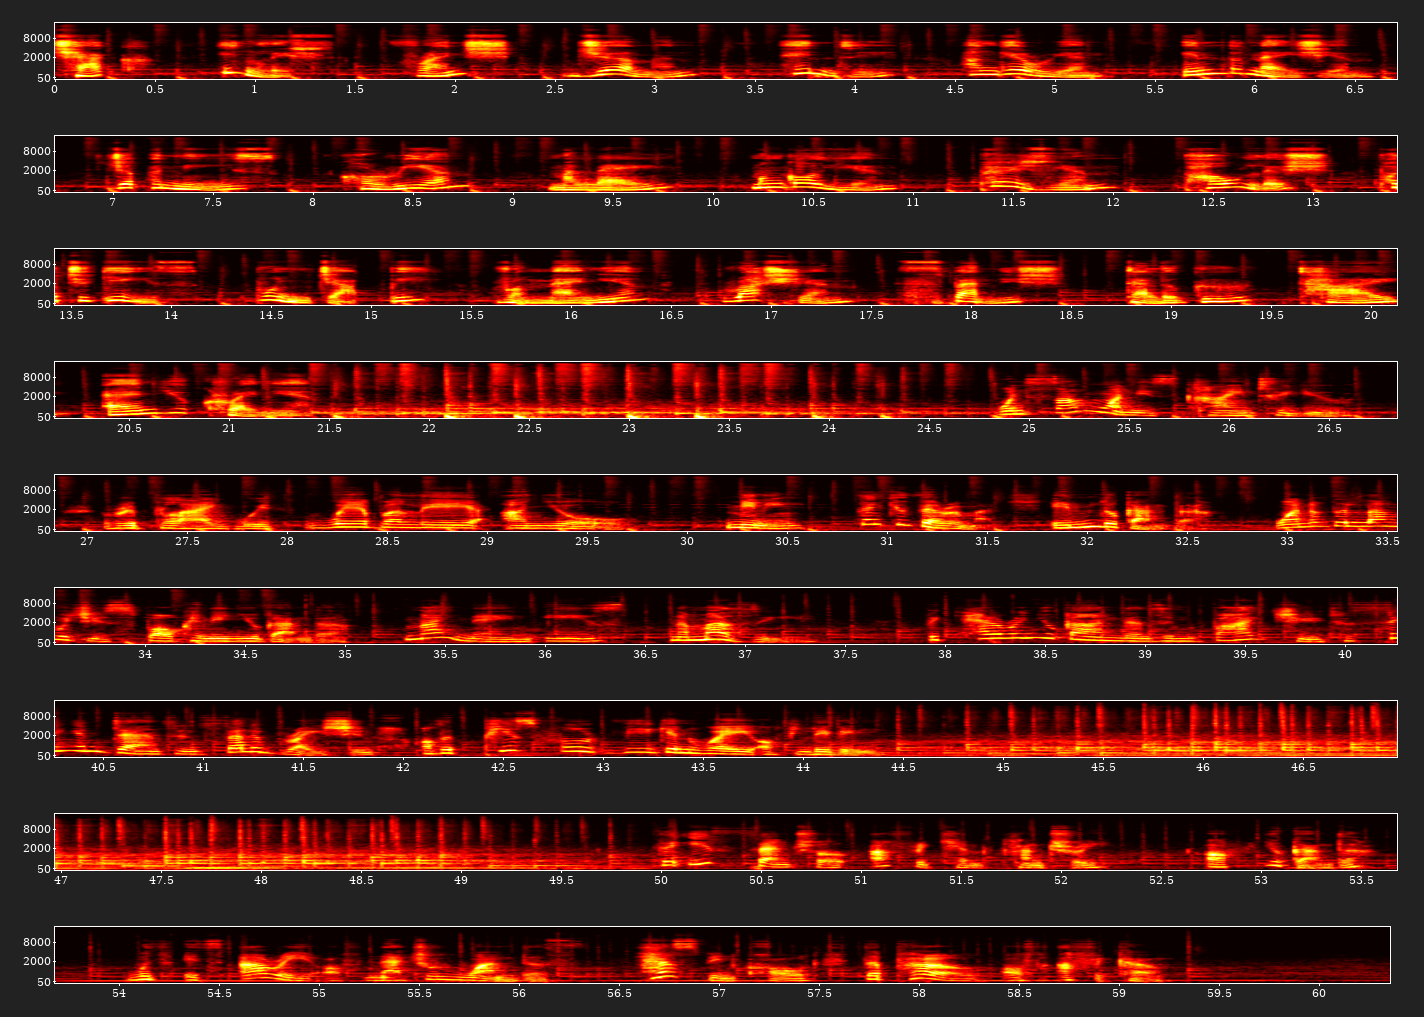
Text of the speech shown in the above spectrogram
Czech, English, French, German, Hindi, Hungarian, Indonesian, Japanese, Korean, Malay, Mongolian, Persian, Polish, Portuguese, Punjabi, Romanian, Russian, Spanish, Telugu, Thai, and Ukrainian. When someone is kind to you, reply with Webale Anyo, meaning thank you very much in Luganda, one of the languages spoken in Uganda. My name is Namazi. The caring Ugandans invite you to sing and dance in celebration of the peaceful vegan way of living. The East Central African country of Uganda, with its array of natural wonders, has been called the Pearl of Africa.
